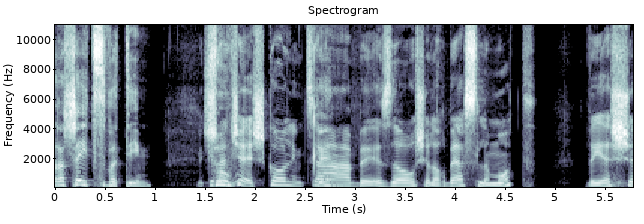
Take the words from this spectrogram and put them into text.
ראשי צוותים. מכיוון שוב, שאשכול נמצא כן. באזור של הרבה הסלמות, ויש uh,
